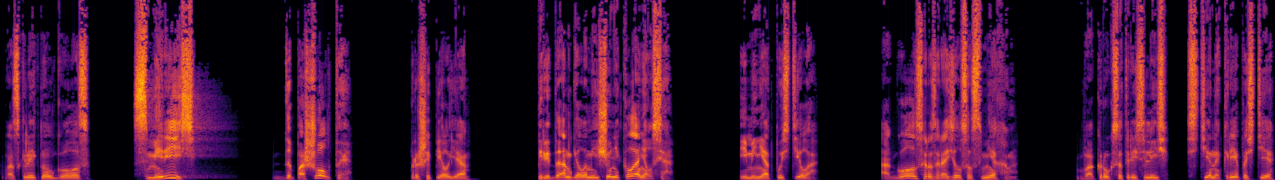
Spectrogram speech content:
— воскликнул голос. «Смирись!» «Да пошел ты!» — прошипел я. Перед ангелом еще не кланялся. И меня отпустило. А голос разразился смехом. Вокруг сотряслись стены крепости,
